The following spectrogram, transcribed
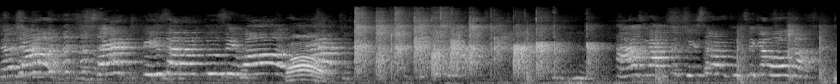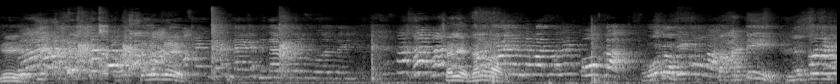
चल जाओ सेट पिज्जा और तुलसी। वाह। वाह। आज रात से पिज्जा और तुलसी का होगा। जी। सेलिब्रेट चलिए धन्यवाद। होगा। होगा। पार्टी मैं तो यहाँ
